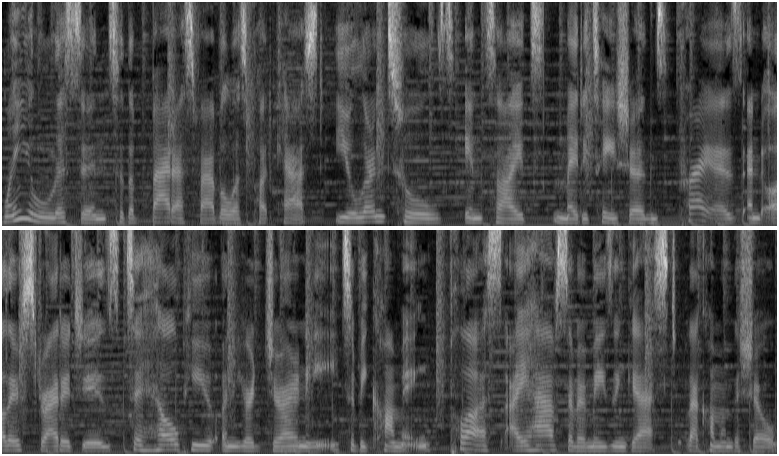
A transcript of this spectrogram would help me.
when you listen to the Badass Fabulous podcast, you learn tools, insights, meditations, prayers, and other strategies to help you on your journey to becoming. Plus, I have some amazing guests that come on the show.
